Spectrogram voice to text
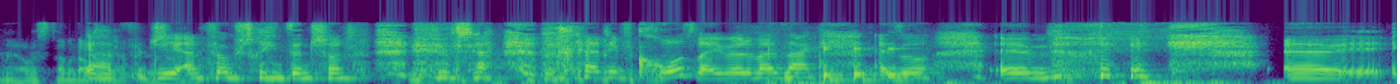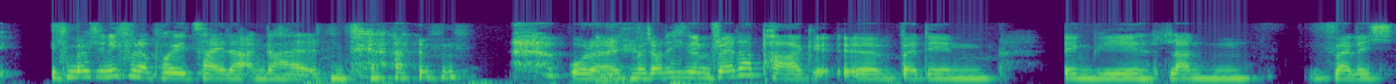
naja, was damit ja, die Anführungsstrichen sind schon relativ groß, weil ich würde mal sagen, also ähm, äh, möchte nicht von der Polizei da angehalten werden. Oder nee. ich möchte auch nicht in einem Trailerpark äh, bei denen irgendwie landen, weil ich,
